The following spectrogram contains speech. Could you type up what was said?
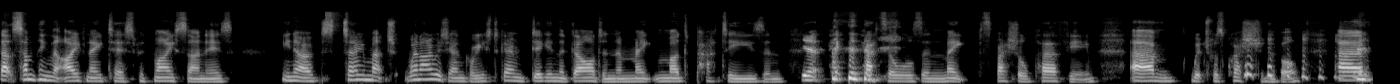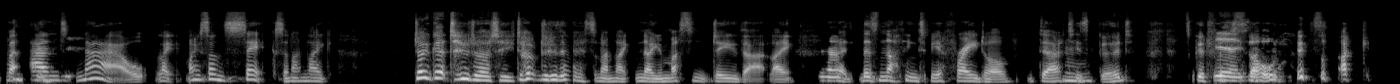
that's something that I've noticed with my son is you know, so much. When I was younger, I used to go and dig in the garden and make mud patties and yeah. pick petals and make special perfume, um, which was questionable. um, and now, like, my son's six, and I'm like, don't get too dirty don't do this and i'm like no you mustn't do that like yeah. there's nothing to be afraid of dirt mm. is good it's good for yeah, the soul exactly. it's like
